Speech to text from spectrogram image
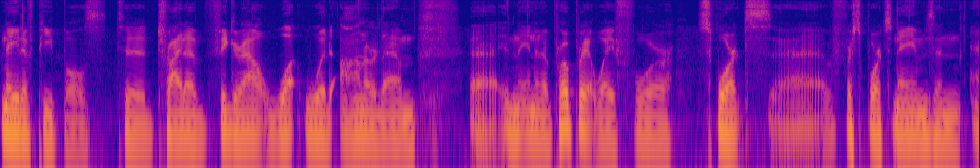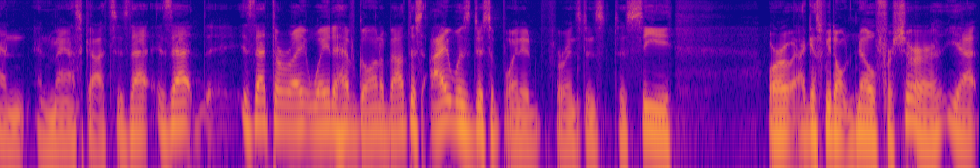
Native peoples to try to figure out what would honor them in in an appropriate way for sports uh, for sports names and and and mascots is that is that is that the right way to have gone about this i was disappointed for instance to see or I guess we don't know for sure yet,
